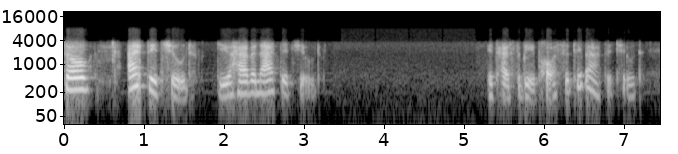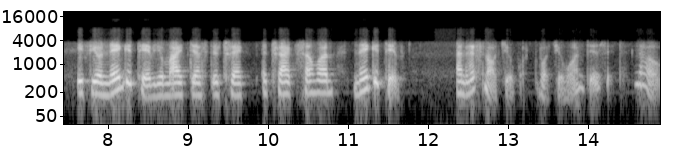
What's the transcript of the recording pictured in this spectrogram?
So, attitude. Do you have an attitude? it has to be a positive attitude. If you're negative, you might just attract attract someone negative, and that's not you, what you want, is it? No.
